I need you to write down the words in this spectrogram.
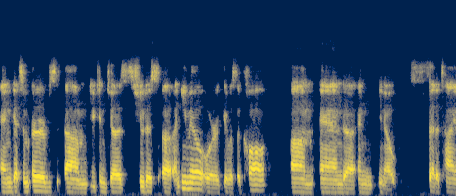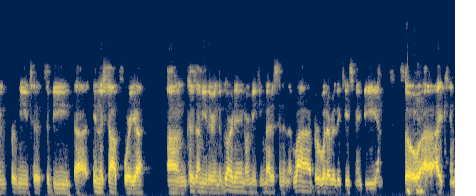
and get some herbs, um, you can just shoot us uh, an email or give us a call, um, and uh, and you know set a time for me to to be uh, in the shop for you because um, I'm either in the garden or making medicine in the lab or whatever the case may be. And so okay. uh, I can,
